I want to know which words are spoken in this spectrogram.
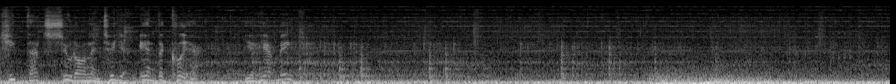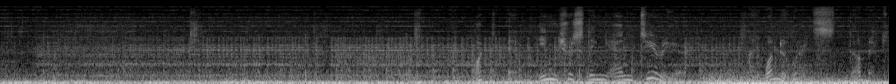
keep that suit on until you're in the clear. You hear me? What an interesting anterior. I wonder where its stomach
